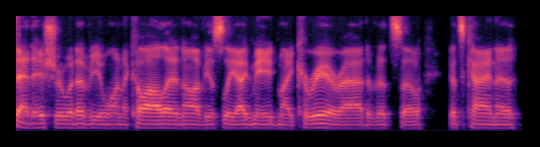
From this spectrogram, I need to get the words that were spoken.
fetish or whatever you want to call it. And obviously, I made my career out of it, so it's kind of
